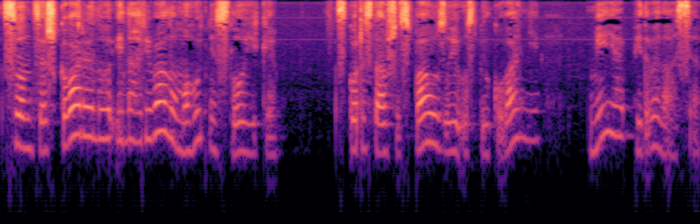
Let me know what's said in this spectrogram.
Сонце шкварило і нагрівало могутні слоїки. Скориставшись паузою у спілкуванні, Мія підвелася.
